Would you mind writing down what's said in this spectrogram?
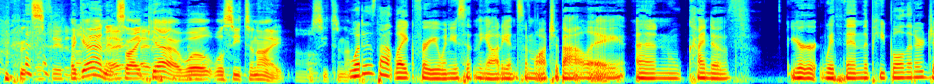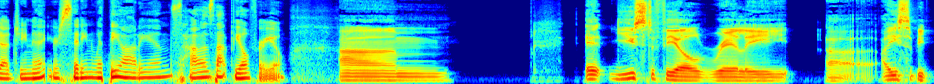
we'll tonight, Again, right? it's like, yeah, we'll we'll see tonight. We'll see tonight. What is that like for you when you sit in the audience and watch a ballet and kind of you're within the people that are judging it. You're sitting with the audience. How does that feel for you? Um, it used to feel really. Uh, I used to be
